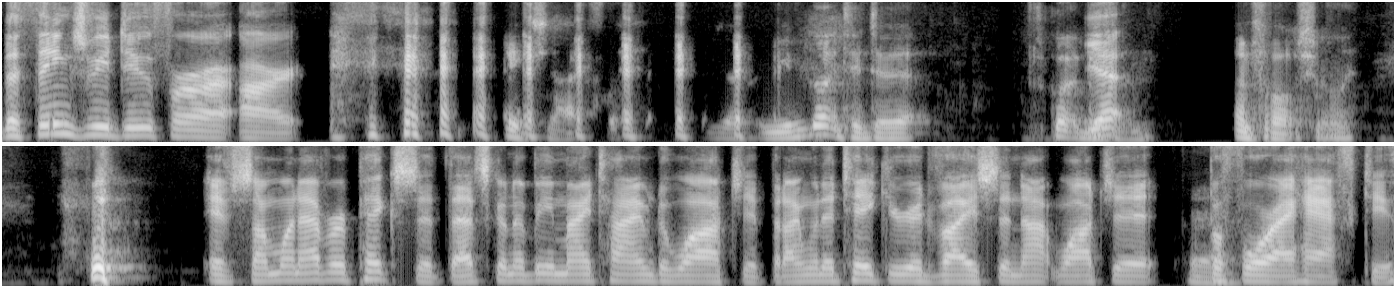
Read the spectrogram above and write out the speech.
The things we do for our art. exactly. You've got to do it. It's got to be Yeah. done. Unfortunately. if someone ever picks it, that's going to be my time to watch it. But I'm going to take your advice and not watch it Yeah. before I have to.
